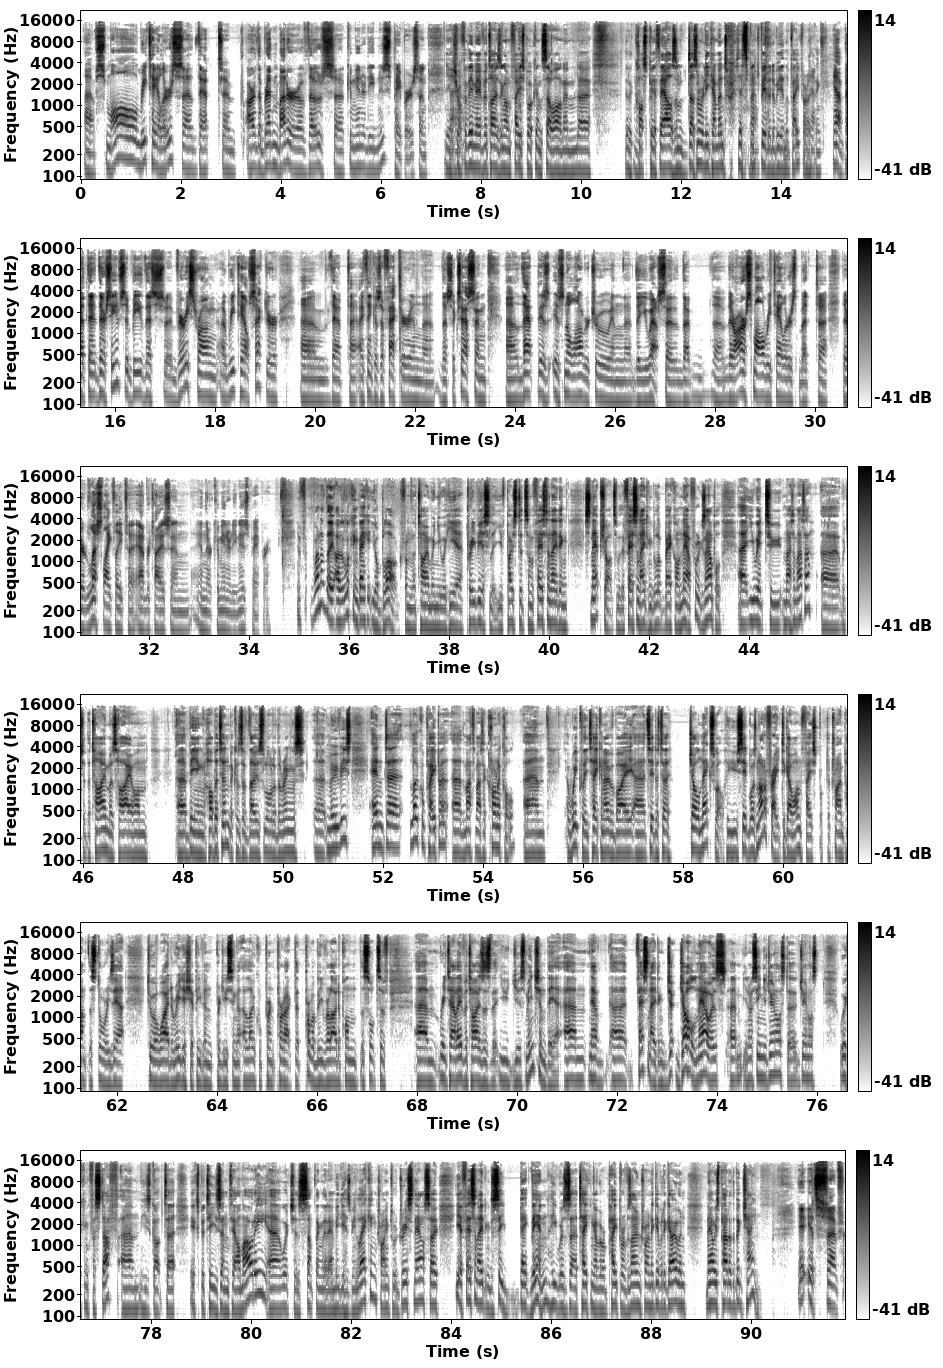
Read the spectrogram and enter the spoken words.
uh, uh, small retailers uh, that um, are the bread and butter of those uh, community newspapers. And yeah, sure. For them, advertising on Facebook and so on, and uh, the hmm. cost per thousand doesn't really come into it. It's much better to be in the paper, I yeah. think. Yeah, but there, there seems to be this uh, very strong uh, retail sector um, that uh, I think is a factor in the, the success, and uh, that is, is no longer true in the, the U.S. Uh, the, the, there are small retailers, but uh, they're less likely to advertise in, in their community newspaper. If one of the, I was looking back at your blog from the time when you were here previously. You've posted some fascinating snapshots, which are fascinating to look back on now. For example, uh, you went to Matamata, uh, which at the time was high on uh, being Hobbiton because of those Lord of the Rings uh, movies. And uh, local paper, uh, the Matamata Chronicle, um, a weekly taken over by uh, its editor Joel Maxwell, who you said was not afraid to go on Facebook to try and pump the stories out to a wider readership, even producing a, local print product that probably relied upon the sorts of um, retail advertisers that you just mentioned there. Um, now, uh, fascinating. Jo- Joel now is, um, you know, a senior journalist, a journalist working for Stuff. Um, he's got uh, expertise in Te Ao Māori, uh, which is something that our media has been lacking, trying to address now. So, yeah, fascinating to see. Back then, he was uh, taking over a paper of his own, trying to give it a go, and now he's part of the big chain. it's uh, f-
